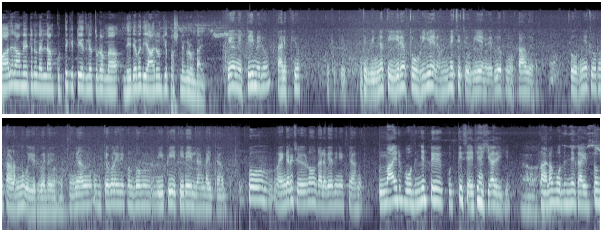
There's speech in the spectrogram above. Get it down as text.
ബാലരാമേട്ടനുമെല്ലാം കുത്തിക്കിട്ടിയതിനെ തുടർന്ന് നിരവധി ആരോഗ്യ പ്രശ്നങ്ങൾ ഉണ്ടായി നെറ്റിമേലും തലയ്ക്കും പിന്നെ തീരെ ചൊറിയേനും ഒന്നിച്ച് ചൊറിയേനും. എല്ലാം മുത്താവ് വരും ചൊറിഞ്ഞ് ചൊറിഞ്ഞ് തളർന്നു പോയി ഒരു പോലെ അങ്ങനെ അത് മിക്കപ്പോഴേ കൊണ്ടുപോകും. ബി പി തീരെ ഇല്ലാണ്ടായിട്ടാണ് ഇപ്പോൾ ഭയങ്കര ക്ഷീണവും തലവേദനയൊക്കെയാണ്. നന്നായിട്ട് പൊതിഞ്ഞിട്ട് കുത്തി ശരിയാക്കിയാതേക്ക് തല പൊതിഞ്ഞ് കഴുത്തും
